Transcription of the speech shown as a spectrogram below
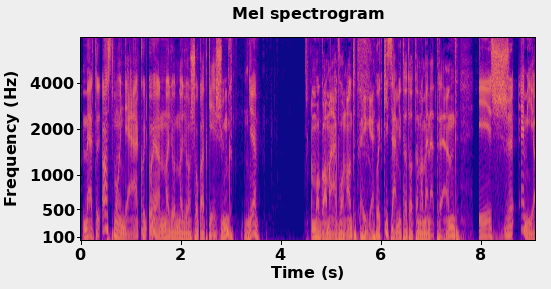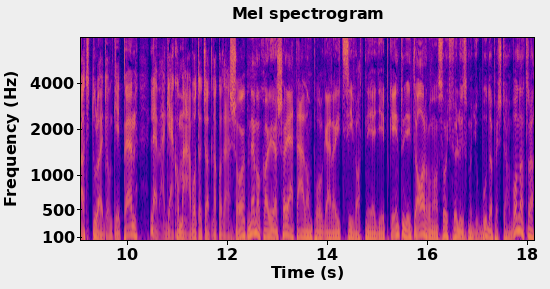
mert hogy azt mondják, hogy olyan nagyon-nagyon sokat késünk, ugye? Maga a MÁV vonat, Igen. hogy kiszámíthatatlan a menetrend, és emiatt tulajdonképpen levágják a mávot a csatlakozásról. Nem akarja a saját állampolgárait szivatni egyébként. Ugye itt arról van szó, hogy fölülsz mondjuk Budapesten a vonatra,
